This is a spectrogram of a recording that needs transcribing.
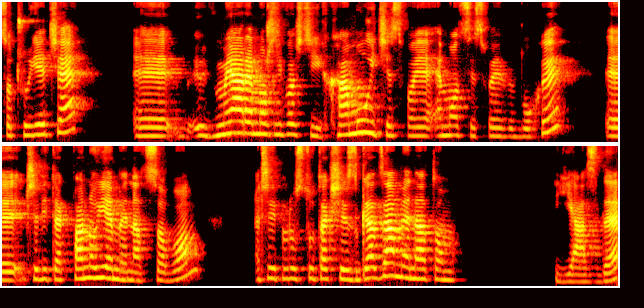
co czujecie. Yy, W miarę możliwości hamujcie swoje emocje, swoje wybuchy, yy, czyli tak panujemy nad sobą, czyli po prostu tak się zgadzamy na tą jazdę,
